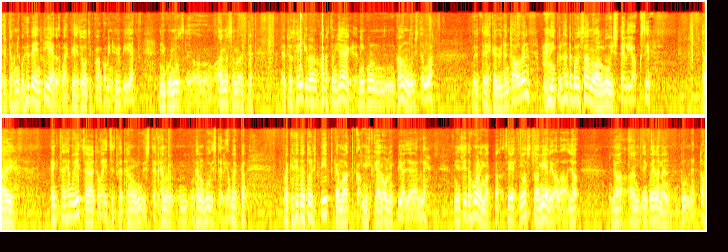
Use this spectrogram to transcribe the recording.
että on niin hyveen tiellä, vaikka ei se olisikaan kovin hyviä. Niin kuin Anna sanoi, että, että jos henkilö on harrastanut jää, niin kuin kaunoluistelua, ehkä yhden talven, niin kyllä häntä voi sanoa luistelijaksi. Tai hän, hän voi itse ajatella itsestään, että hän on, luistelija, hän on, hän on luistelija, vaikka, vaikka siitä on tosi pitkä matka mihinkään olympiajäälle, niin siitä huolimatta se nostaa mielialaa ja, ja on niin kuin elämän tunnetta,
